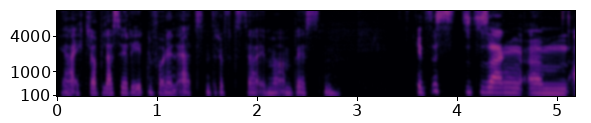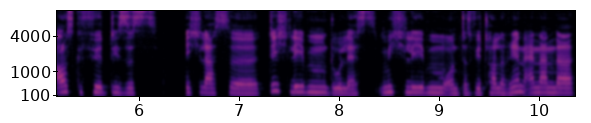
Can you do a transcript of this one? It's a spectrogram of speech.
ja, ich glaube, lasse reden von den Ärzten trifft es da immer am besten. Jetzt ist sozusagen ähm, ausgeführt dieses ich lasse dich leben, du lässt mich leben und dass wir tolerieren einander.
